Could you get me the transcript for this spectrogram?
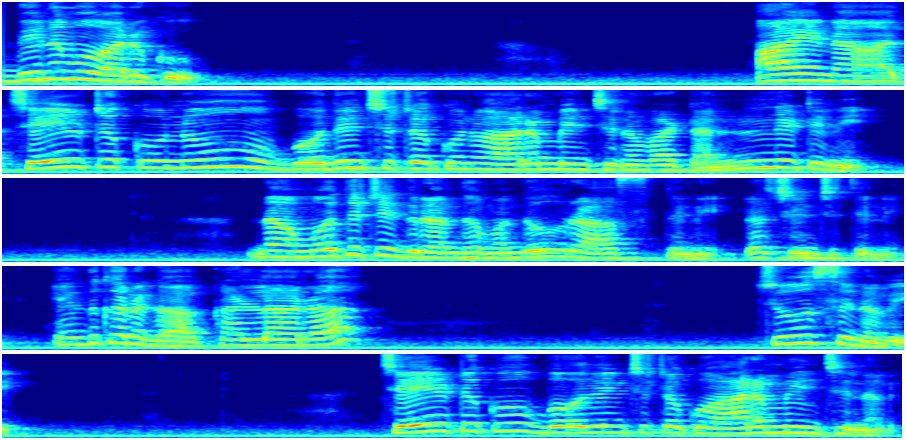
దినము వరకు ఆయన చేయుటకును బోధించుటకును ఆరంభించిన వాటన్నిటినీ నా మొదటి గ్రంథమందు వ్రాసి తిని రచించి తిని ఎందుకనగా కళ్ళారా చూసినవి చేయుటకు బోధించుటకు ఆరంభించినవి.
